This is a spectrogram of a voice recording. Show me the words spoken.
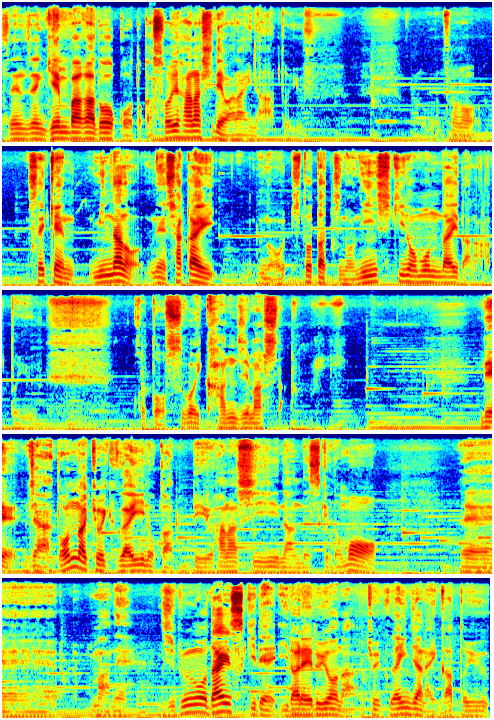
全然現場がどうこうとかそういう話ではないなという。その世間みんなのね社会の人たちの認識の問題だなということをすごい感じました。でじゃあどんな教育がいいのかっていう話なんですけども、えー、まあね自分を大好きでいられるような教育がいいんじゃないかという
